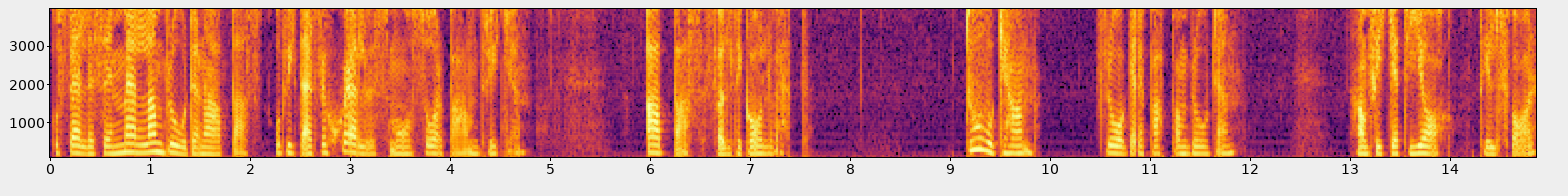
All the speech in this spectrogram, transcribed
och ställde sig mellan brodern och Abbas och fick därför själv små sår på handryggen. Abbas föll till golvet. Dog han? frågade pappan brodern. Han fick ett ja till svar.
